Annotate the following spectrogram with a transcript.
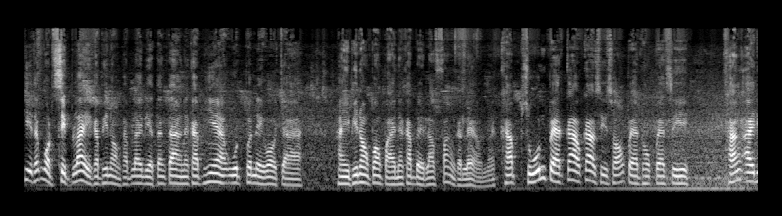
ที่ทั้งหมด 10 ไร่ครับพี่น้องครับรายละเอียดต่างๆนะครับเฮียอุดเพิ่นได้เว่าจะให้พี่น้องป้องไปนะครับได้รับฟังกันแล้วนะครับ 0899428684 ทั้ง ID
